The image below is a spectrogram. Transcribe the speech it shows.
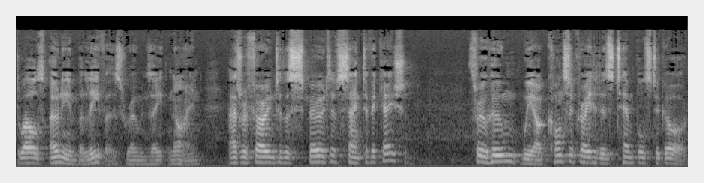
dwells only in believers, Romans 8 9 as referring to the Spirit of sanctification, through whom we are consecrated as temples to God.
